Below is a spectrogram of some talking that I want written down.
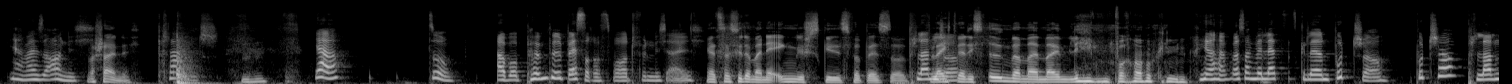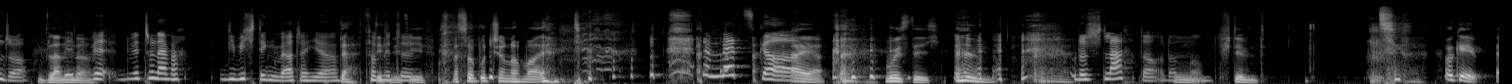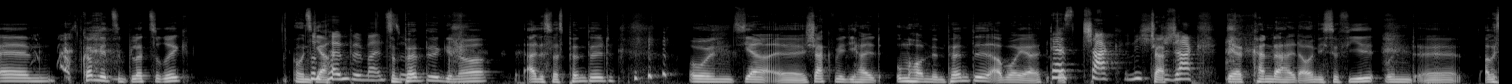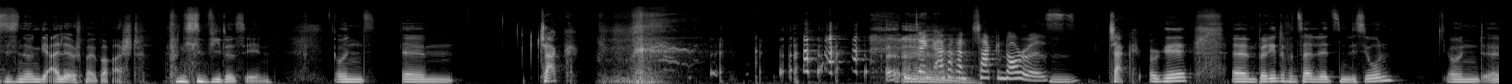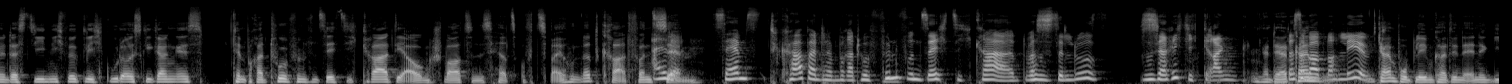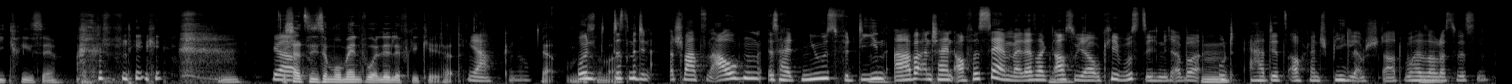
ja, weiß auch nicht. Wahrscheinlich. Plunge. Mhm. Ja, so. Aber Pömpel, besseres Wort, finde ich eigentlich. Jetzt hast du wieder meine Englisch-Skills verbessert. Plunger. Vielleicht werde ich es irgendwann mal in meinem Leben brauchen. Ja, was haben wir letztens gelernt? Butcher. Butcher? Plunger. Blunder. Wir, wir, wir tun einfach die wichtigen Wörter hier Da, vermitteln. definitiv. Was war Butcher nochmal? Der Metzger ah ja, wusste ich. oder Schlachter oder so. Hm, Stimmt. Okay, ähm, kommen wir zum Plot zurück. Und Zum ja, Pömpel meinst zum du? Pömpel, genau. Alles, was pömpelt. Und ja, äh, Jacques will die halt umhauen mit dem Pömpel, aber ja, Der der, ist Chuck, nicht Chuck. Jacques. der kann da halt auch nicht so viel. Und, äh, aber sie sind irgendwie alle erstmal überrascht von diesem Wiedersehen. Und ähm, Chuck, Ich denke einfach an Chuck Norris. Chuck, okay, ähm, berichtet von seiner letzten Mission und äh, dass die nicht wirklich gut ausgegangen ist. Temperatur 65 Grad, die Augen schwarz und das Herz auf 200 Grad von Alter, Sam. Sams Körpertemperatur 65 Grad. Was ist denn los? Das ist ja richtig krank, Ja, der hat dass kein, er überhaupt noch lebt. kein Problem gerade in der Energiekrise. nee. Das ist Ja. halt dieser Moment, wo er Lilith gekillt hat. ja, genau. Ja, um Und nochmal- das mit den schwarzen Augen ist halt News für Mhm. Dean, aber anscheinend auch für Sam, weil er sagt auch so, ja, okay, wusste ich nicht, aber Mhm. gut, er hat jetzt auch keinen Spiegel am Start, woher soll das wissen?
